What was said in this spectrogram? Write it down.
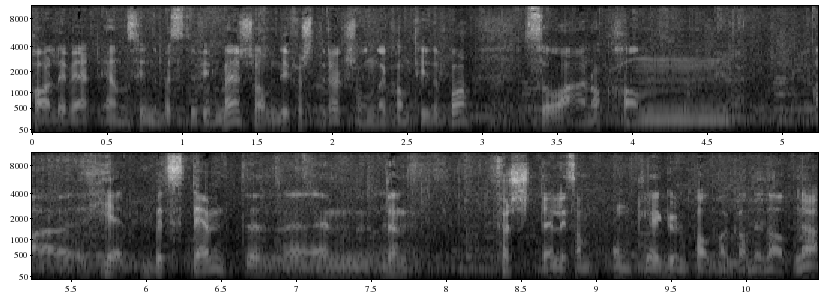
har levert en av sine beste filmer, som de første reaksjonene kan tyde på, så er nok han uh, helt bestemt en, en, den første liksom, ordentlige gullpalmekandidaten. Ja.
